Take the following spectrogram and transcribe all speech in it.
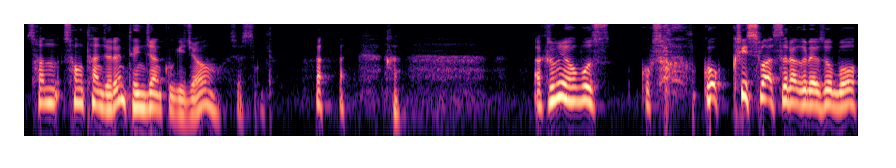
선, 성탄절엔 된장국이죠. 하셨습니다. 아, 그럼요. 뭐, 꼭, 꼭 크리스마스라 그래서 뭐,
